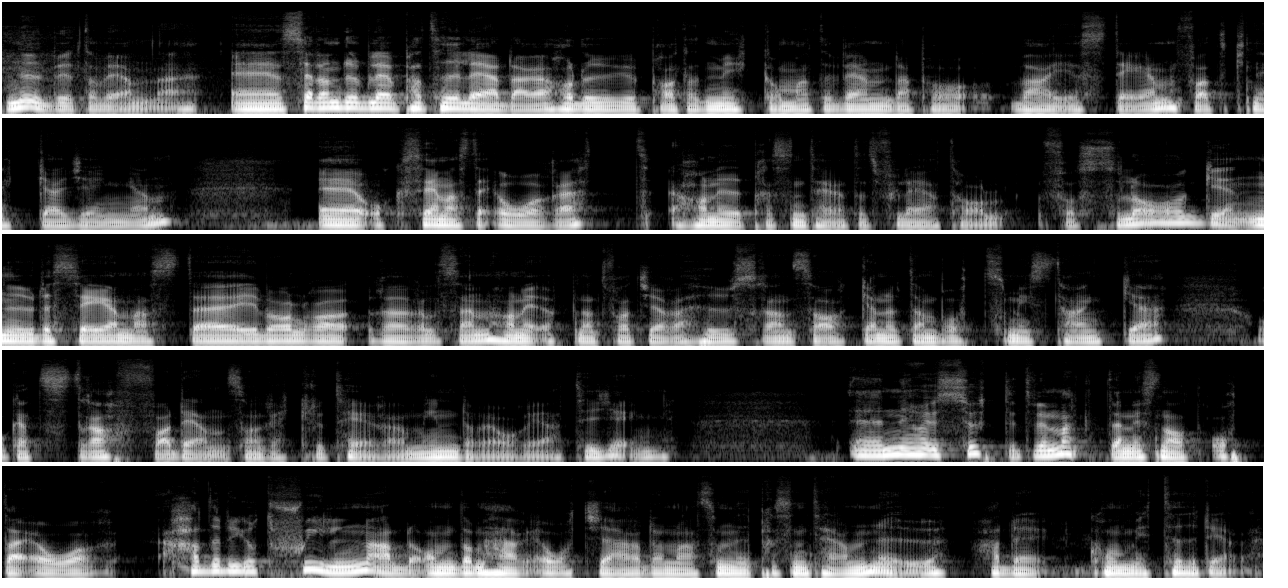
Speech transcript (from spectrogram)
Nu byter vi ämne. Eh, sedan du blev partiledare har du ju pratat mycket om att vända på varje sten för att knäcka gängen. Eh, och senaste året har ni presenterat ett flertal förslag. Nu det senaste i valrörelsen har ni öppnat för att göra husrannsakan utan brottsmisstanke och att straffa den som rekryterar minderåriga till gäng. Eh, ni har ju suttit vid makten i snart åtta år. Hade det gjort skillnad om de här åtgärderna som ni presenterar nu hade kommit tidigare?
